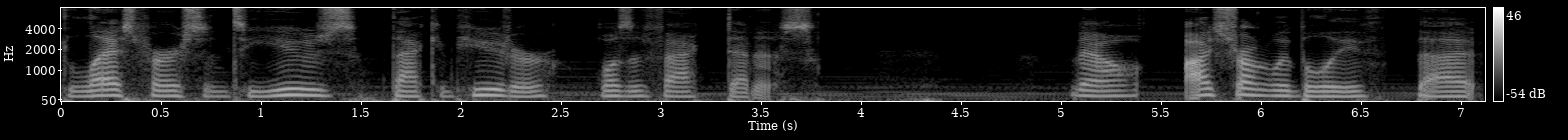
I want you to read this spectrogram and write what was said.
the last person to use that computer was in fact Dennis. Now, I strongly believe that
